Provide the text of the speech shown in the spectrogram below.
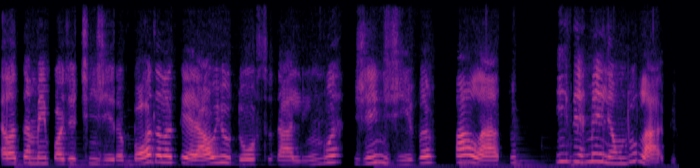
ela também pode atingir a borda lateral e o dorso da língua, gengiva, palato e vermelhão do lábio.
